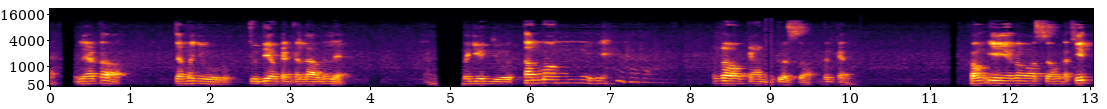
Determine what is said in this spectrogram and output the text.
นะแล้วก็จะมาอยู่จุดเดียวกันกับเรานั่นแหละ มายืนอยู่ต้องมองอย่างนี้รอการตรวจสอบเหมือนกัน ของเอรอสองอาทิตย์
